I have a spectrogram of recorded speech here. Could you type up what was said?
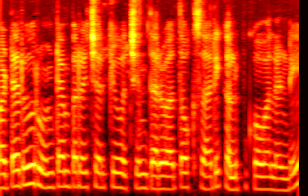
బటరు రూమ్ టెంపరేచర్కి వచ్చిన తర్వాత ఒకసారి కలుపుకోవాలండి.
